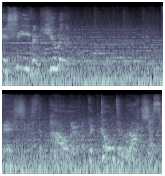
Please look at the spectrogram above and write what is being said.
Is she even human? This is the power of the Golden Rakshasa.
